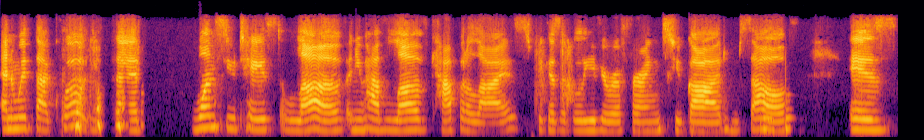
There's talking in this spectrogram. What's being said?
And with that quote, you said, once you taste love, and you have love capitalized, because I believe you're referring to God Himself, mm-hmm. is,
